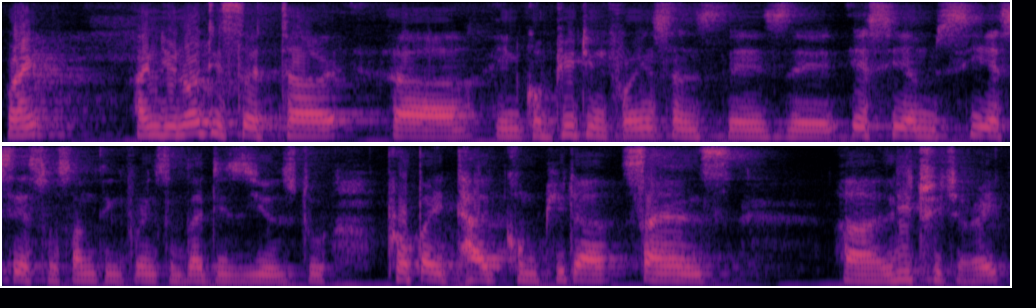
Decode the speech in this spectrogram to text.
right? And you notice that uh, uh, in computing, for instance, there's a ACM CCS or something, for instance, that is used to properly tag computer science uh, literature, right?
